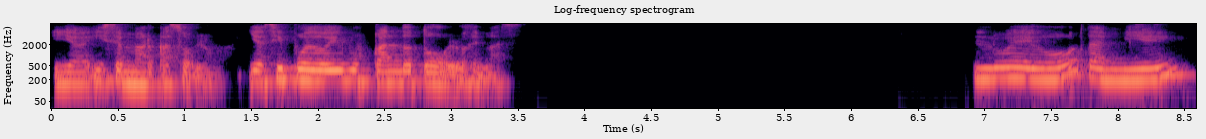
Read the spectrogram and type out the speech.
y ahí se marca solo. Y así puedo ir buscando todos los demás. Luego también,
